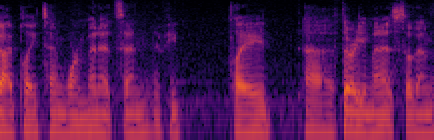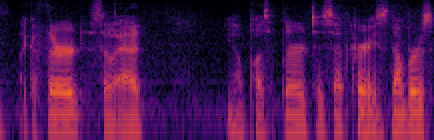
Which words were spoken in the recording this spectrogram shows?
guy played 10 more minutes and if he played uh, 30 minutes, so then like a third, so add you know plus a third to Seth Curry's numbers,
